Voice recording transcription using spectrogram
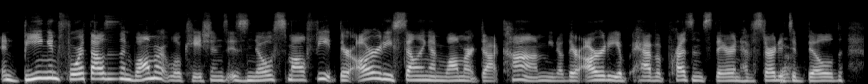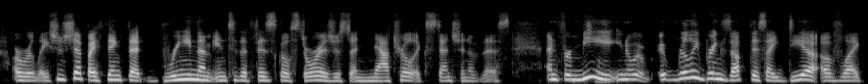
and being in 4000 walmart locations is no small feat. They're already selling on walmart.com you know they're already have a presence there and have started yeah. to build a relationship. I think that bringing them into the physical store is just a natural extension of this. And for me you know it, it really brings up this idea of like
